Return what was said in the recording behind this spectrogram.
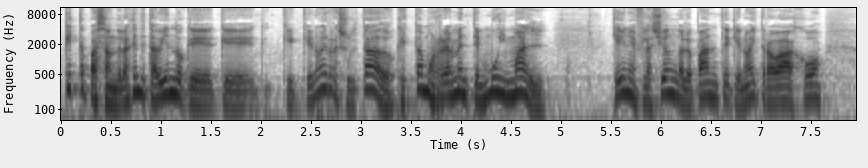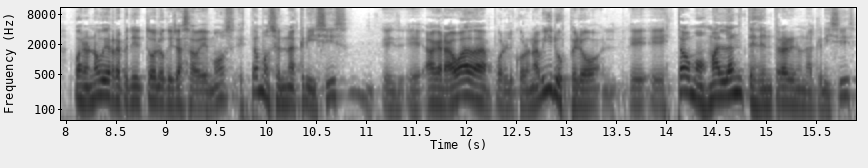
¿Qué está pasando? La gente está viendo que, no hay resultados, que estamos realmente muy mal, que hay una inflación galopante, que no hay trabajo. Bueno, no voy a repetir todo lo que ya sabemos. Estamos en una crisis eh, agravada por el coronavirus, pero estábamos mal antes de entrar en una crisis.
